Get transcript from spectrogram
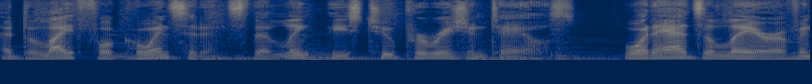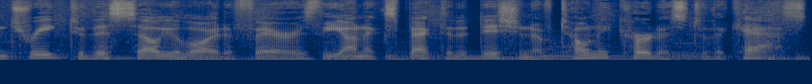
a delightful coincidence that linked these two Parisian tales. What adds a layer of intrigue to this celluloid affair is the unexpected addition of Tony Curtis to the cast.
